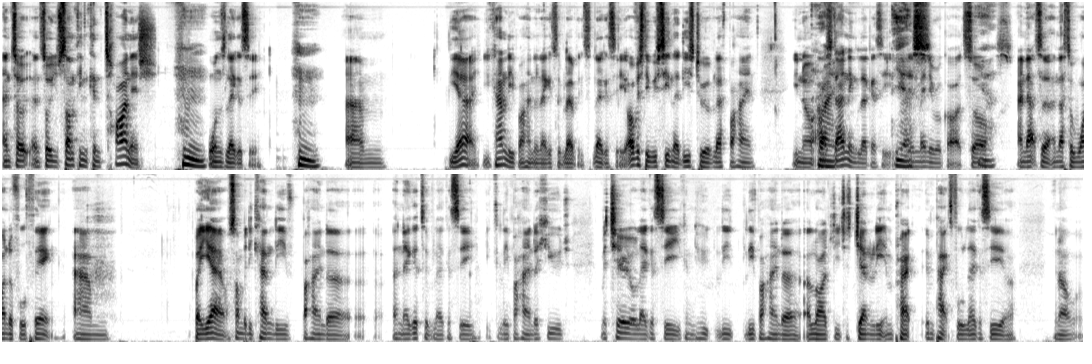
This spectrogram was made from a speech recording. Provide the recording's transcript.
and so and so you, something can tarnish Hmm. one's legacy. Um, yeah, you can leave behind a negative le- legacy. Obviously, we've seen that these two have left behind, you know, outstanding legacies Yes. in many regards. So, Yes. and that's a and that's a wonderful thing. Um, but yeah, somebody can leave behind a a negative legacy. You can leave behind a huge material legacy. You can leave, leave behind a, a largely just generally impact impactful legacy. Uh, you know,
